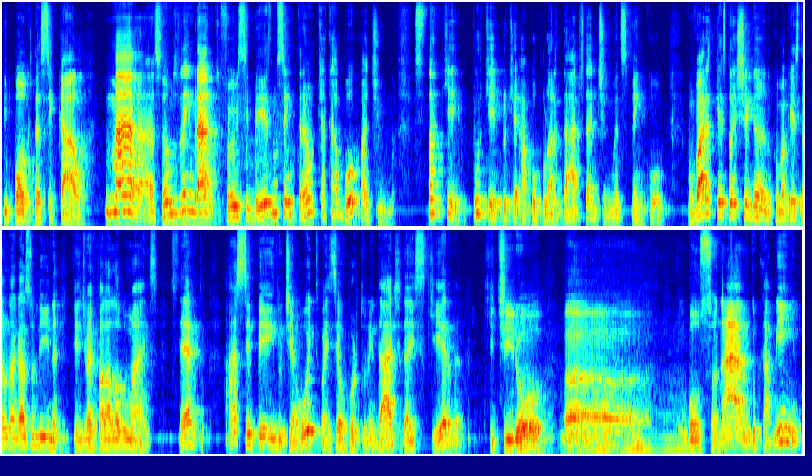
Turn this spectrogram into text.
hipócrita se cala. Mas vamos lembrar que foi esse mesmo centrão que acabou com a Dilma. Só que, por quê? Porque a popularidade da Dilma despencou. Com várias questões chegando, como a questão da gasolina, que a gente vai falar logo mais, certo? A CPI do dia 8 vai ser a oportunidade da esquerda que tirou uh, o Bolsonaro do caminho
